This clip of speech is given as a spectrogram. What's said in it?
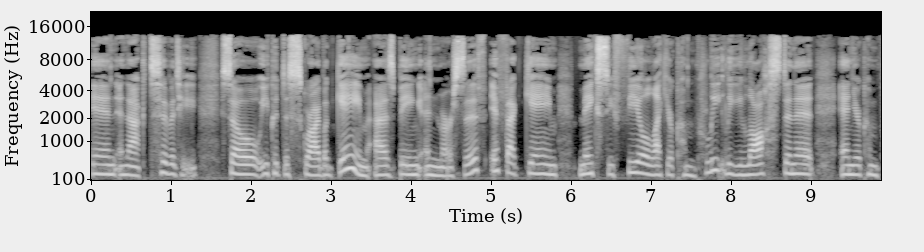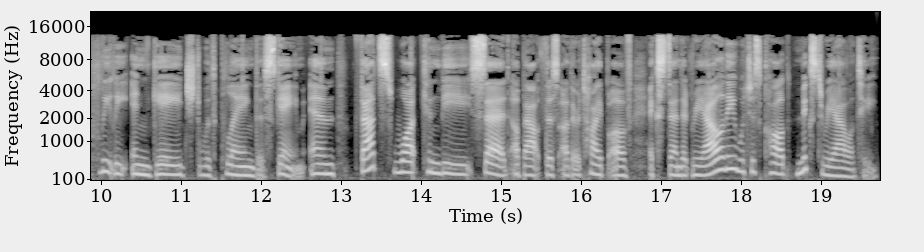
in an activity. So you could describe a game as being immersive if that game makes you feel like you're completely lost in it and you're completely engaged with playing this game. And that's what can be said about this other type of extended reality, which is called mixed reality.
